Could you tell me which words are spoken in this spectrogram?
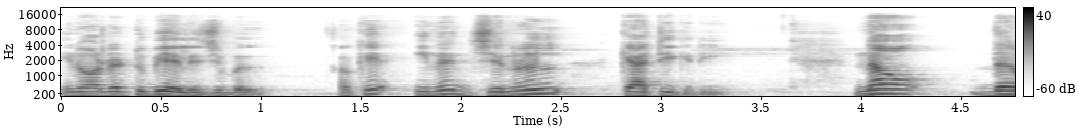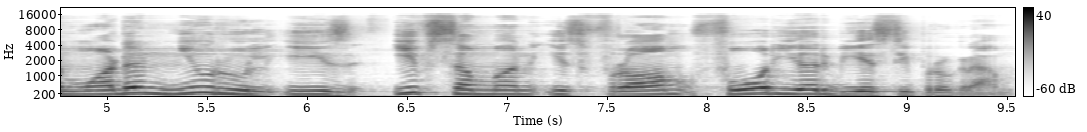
in order to be eligible okay in a general category. Now the modern new rule is if someone is from 4 year bsc program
